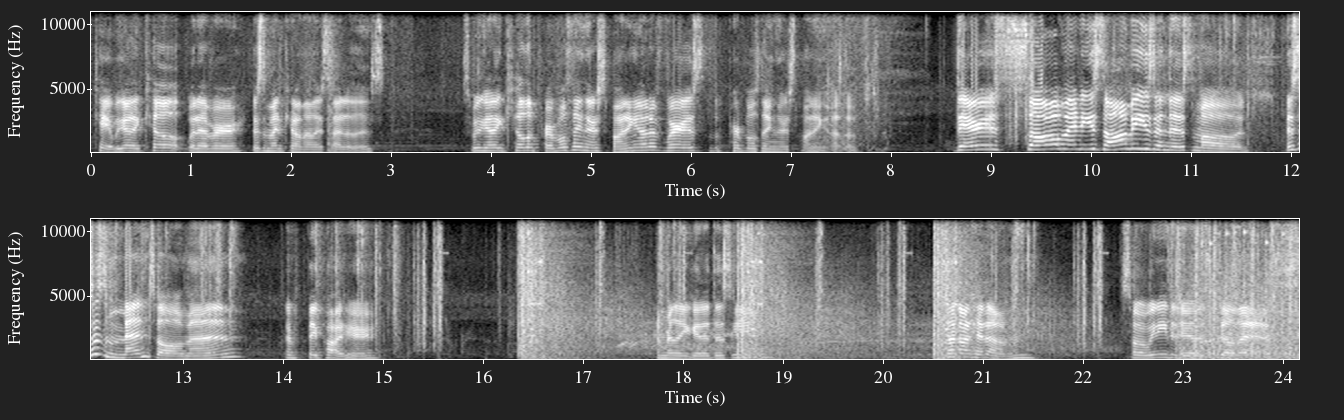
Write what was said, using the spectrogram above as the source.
Okay, we gotta kill whatever. There's a medkit on the other side of this. So we gotta kill the purple thing they're spawning out of? Where is the purple thing they're spawning out of? There is so many zombies in this mode. This is mental, man. A big pot here. I'm really good at this game. Did that not hit him? So what we need to do is kill this.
